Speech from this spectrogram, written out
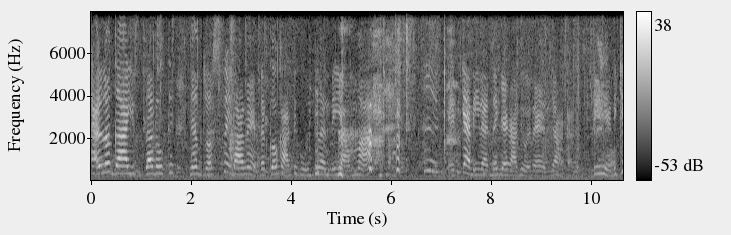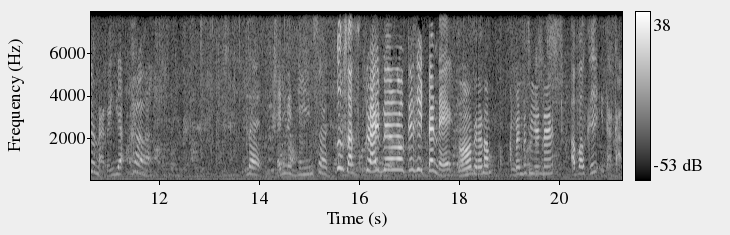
ഹലോ ഗായ്സ് ഇതാ നോക്ക് ഞാൻ ഡ്രസ്സ് ഇടാണ് എന്തൊക്കെയോ കാട്ടി കൂട്ടുന്നുണ്ട് ഈ അമ്മ. എനിക്കറിയില്ല എന്തൊക്കെയാ കാട്ടി പോയത് എനിക്കൊന്നും അറിയില്ല എന്റെ ജീൻസ് ആണ്. സബ്സ്ക്രൈബറൊക്കെ കിട്ടണ്ടേ? ആ വേണം. അപ്പൊ എന്താ ചെയ്യണ്ടേ? അപ്പൊ ഇതാക്കാം.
